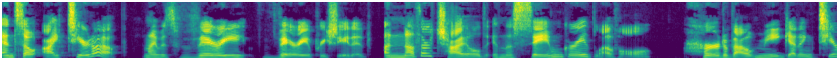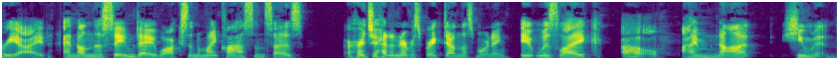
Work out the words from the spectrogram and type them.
And so I teared up and I was very, very appreciated. Another child in the same grade level heard about me getting teary eyed and on the same day walks into my class and says, I heard you had a nervous breakdown this morning. It was like, oh, I'm not human.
